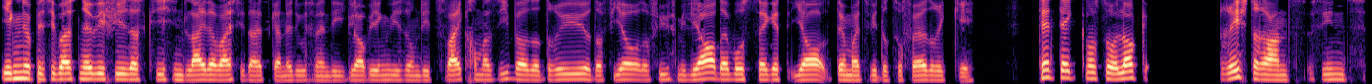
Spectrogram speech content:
Irgendetwas, ich weiß nicht, wie viel das sind. Leider weiß ich da jetzt gar nicht auswendig. Ich glaube, irgendwie so um die 2,7 oder 3 oder 4 oder 5 Milliarden, wo sie sagen, ja, den wir jetzt wieder zur Förderung geben. Dann denkt man so, look, Restaurants sind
